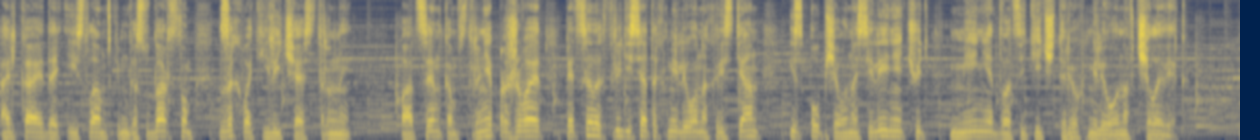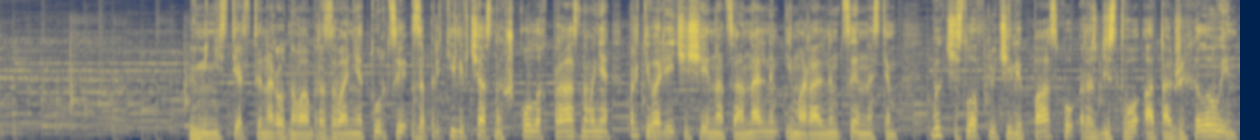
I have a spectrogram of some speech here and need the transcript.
Аль-Каидой и Исламским государством, захватили часть страны. По оценкам, в стране проживает 5,3 миллиона христиан из общего населения чуть менее 24 миллионов человек. В Министерстве народного образования Турции запретили в частных школах празднования, противоречащие национальным и моральным ценностям. В их число включили Пасху, Рождество, а также Хэллоуин.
